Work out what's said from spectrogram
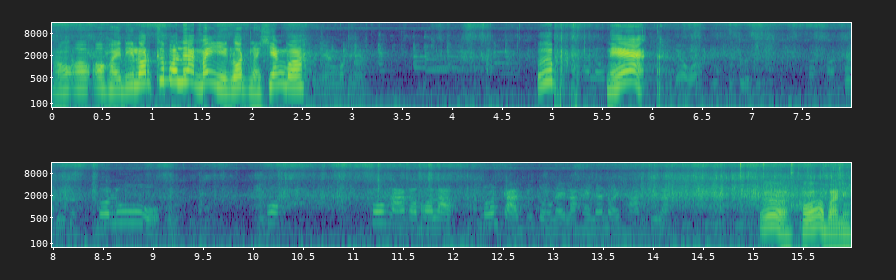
เอาเอาเอาหอยดีรถคือบ่เลื่อนไม่อีกรถหน่อยเชียงบ่อึ๊บเนี่ยบ่รู้โทรหากับบ่หลับโน่นการอยู่ตรงไหนล่ะให้น้อยถามทีลัเออเพราะว่บ้านนี้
